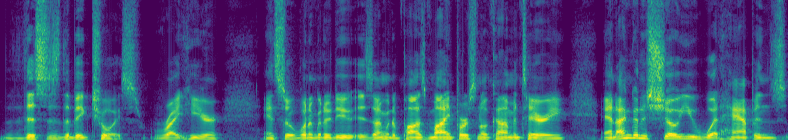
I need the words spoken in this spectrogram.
This is the big choice right here. And so, what I'm going to do is I'm going to pause my personal commentary and I'm going to show you what happens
